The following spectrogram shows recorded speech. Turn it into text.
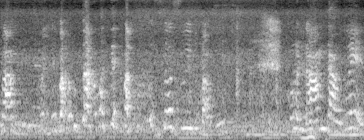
বাবু। বাবু তো আমাদের বাবু। সো সুইট বাবু। কোনো নাম দাও এর।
